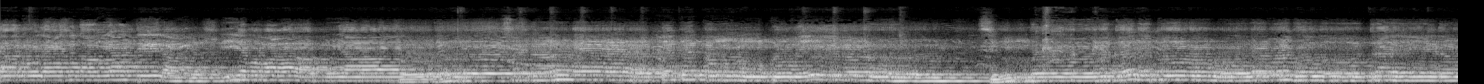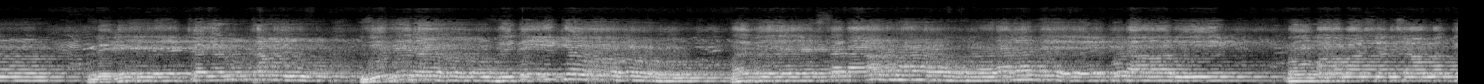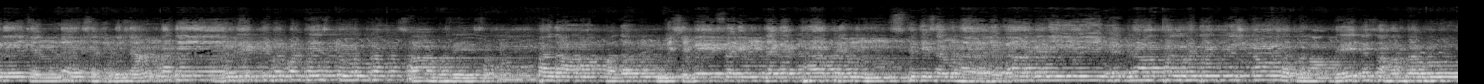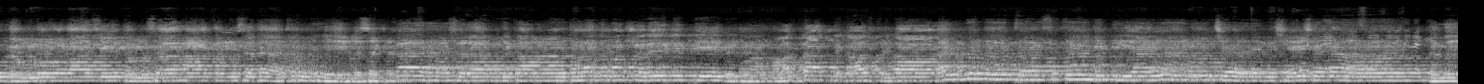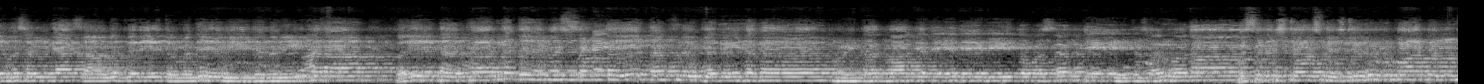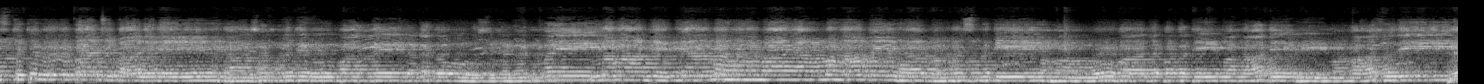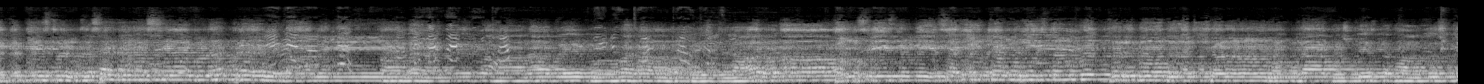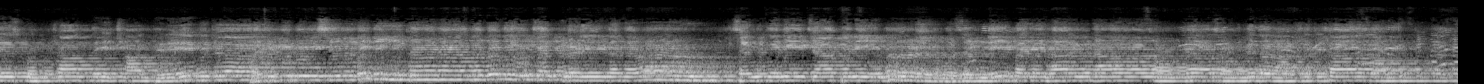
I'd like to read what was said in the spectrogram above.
पदम् विश्वेश्वरीं जगद्धात्रीं स्थितिसंहारकारिणी भगवतीं विष्णो रतनां तेजसः प्रभु ब्रह्मोवासे तंसहातं सदा चमेव सत्काराशराब्दिका पादमक्षरे नित्ये मात्रात्मिका स्थिता अर्धमात्रा सुतानि च विशेषता तमेव सन्ध्या सावित्री त्वमदेवी जननी हरा त्वयितथा जगत् त्वयितद्भाग्यते देवी त्वमस्यन्ते च सर्वदा सृष्टो सृष्टिरूपातं स्थितरूपा च पालने यथा संकृतिरूपान्ते जगतो जगन्मये महाविद्या महामाया महामेधा महास्मृति महादेवी महासुरी प्रकृतिस्तुल्य सर्वस्य महाराते मोहराते दारुणां श्रीस्तुमे सरीचं रीष्टं विद्युर्बोधलक्षणं भद्रा पुष्टिस्तथा तुष्टिस्त्वं शान्तिः शान्तिरेव च वदने चक्रणेणः सङ्गिने चापिने वसन्दे परिधायुधा सौम्या सौम्यतराशिषा सौम्य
